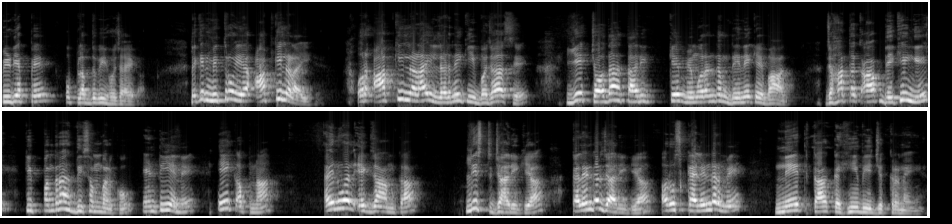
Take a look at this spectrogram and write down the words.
पीडीएफ पे उपलब्ध भी हो जाएगा। लेकिन मित्रों यह आपकी लड़ाई है और आपकी लड़ाई लड़ने की वजह से ये चौदह तारीख के मेमोरेंडम देने के बाद जहाँ तक आप देखेंगे कि 15 दिसंबर को एनटीए ने एक अपना एनुअल एग्ज़ाम का लिस्ट जारी किया कैलेंडर जारी किया, और उस कैलेंडर में नेट का कहीं भी ज़िक्र नहीं है।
